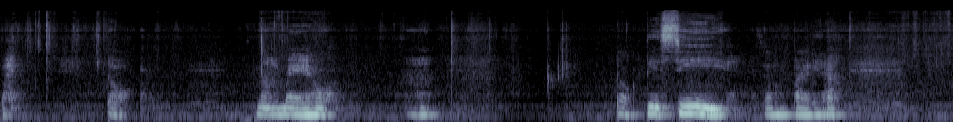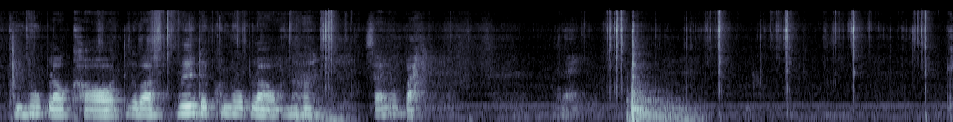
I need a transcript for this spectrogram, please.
ไปดอกหน้าแมวอะดอกดี ซี่ใส่ลงไปเลยค่ะขนูบเราคอหรือว่าวิลเดขนูบเรานะคะใส่ลงไปโอเค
